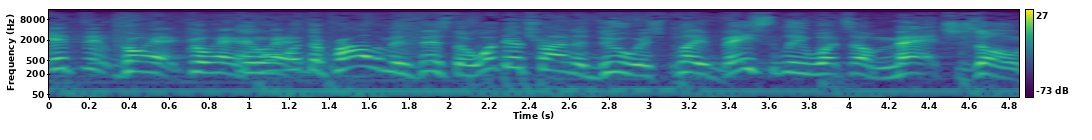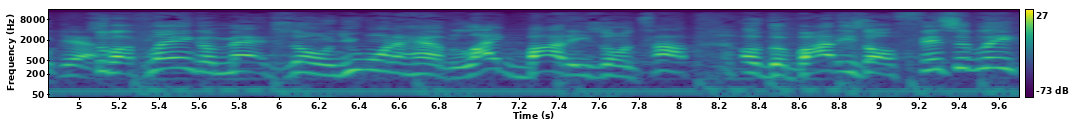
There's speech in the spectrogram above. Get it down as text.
If it, go ahead, go ahead, and go ahead. the problem is this, though. What they're trying to do is play basically what's a match zone. Yeah. So by playing a match zone, you want to have like bodies on top of the bodies offensively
